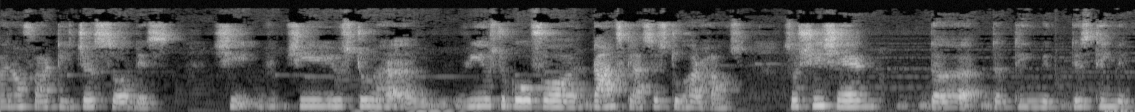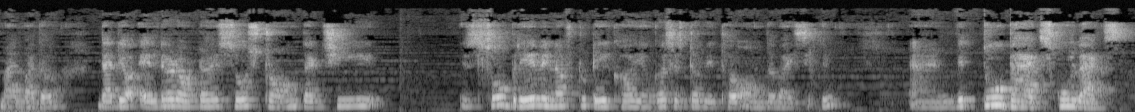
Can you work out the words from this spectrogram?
one of our teachers saw this. She she used to we used to go for dance classes to her house so she shared the the thing with this thing with my mother that your elder daughter is so strong that she is so brave enough to take her younger sister with her on the bicycle and with two bags school bags.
